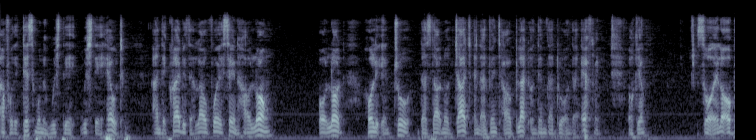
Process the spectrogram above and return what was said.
and for the testimony which they which they held, and they cried with a loud voice, saying, How long, O Lord, holy and true, dost thou not judge and avenge our blood on them that dwell on the earth, man? Okay so a lot of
